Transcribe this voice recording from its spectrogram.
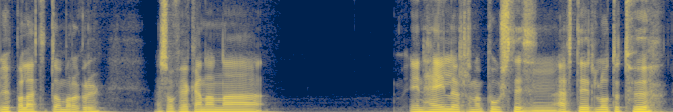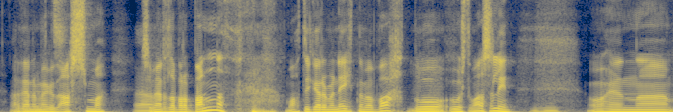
uppalega eftir dómar okkur en svo fekk hann að inhaler svona pústið Mhm. eftir lótu 2 að hann er með eitthvað asma Já. sem er alltaf bara bannað mátti ekki vera með neitt nema vatn og þú veist, vaselín Mhm. og hérna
